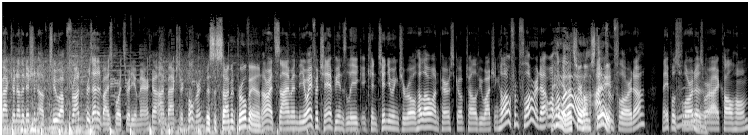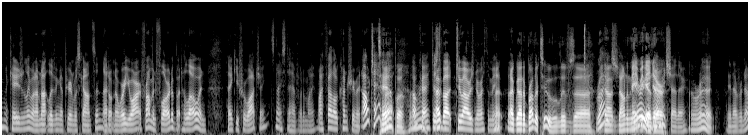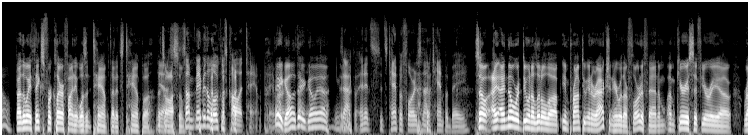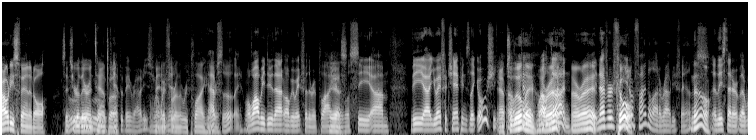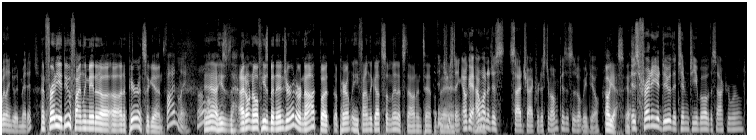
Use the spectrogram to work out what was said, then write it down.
Back to another edition of Two Up Front, presented by Sports Radio America. I'm Baxter Colburn. This is Simon Provan. All right, Simon. The UEFA Champions League continuing to roll. Hello on Periscope to all of you watching. Hello from Florida. Well, Hey, hello. that's your home state. I'm from Florida. Naples, Florida is where I call home occasionally when I'm not living up here in Wisconsin. I don't know where you are from in Florida, but hello and thank you for watching. It's nice to have one of my, my fellow countrymen. Oh, Tampa. Tampa. Okay, right. just I've- about two hours north of me. I- I've got a brother too who lives uh, right. down, down in the Maybe area they know there. each other. All right. You never know. By the way, thanks for clarifying it wasn't Tamp, that it's Tampa. That's Yes. awesome. Some maybe the locals call it Tampa. There you go, there you go, yeah. Exactly, and it's it's Tampa, Florida. It's not Tampa Bay. So I, I know we're doing a little uh, impromptu interaction here with our Florida fan. I'm, I'm curious if you're a uh, Rowdies fan at all, since you're there in Tampa. Tampa Bay Rowdies. I'm gonna fan, wait for a reply here. Absolutely. Well, while we do that, while we wait for the reply, here, Yes. we'll see um, the uh, UEFA Champions League. Oh, she Absolutely. okay, Well all right. done. All right. You never, Cool. you don't find a lot of rowdy fans. No. at least that are, that are willing to admit it. And Freddie Adu finally made a, a, an appearance again. Finally, oh, Yeah, he's. I don't know if he's been injured or not, but apparently he finally got some minutes down in Tampa Bay. interesting. Okay, I want to just sidetrack for just a moment because this is what we do. Oh yes, yes. Is Freddie Adu the Tim Tebow of the soccer world?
